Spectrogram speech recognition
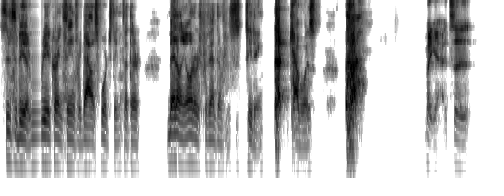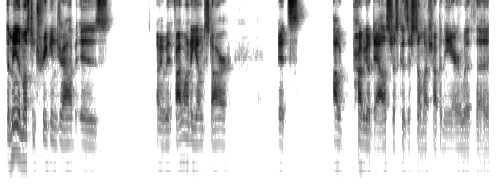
Seems to be a reoccurring theme for Dallas sports teams that their meddling owners prevent them from succeeding. Cowboys. but yeah, it's a to me the most intriguing job is I mean, if I want a young star, it's I would probably go Dallas just because there's so much up in the air with uh,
